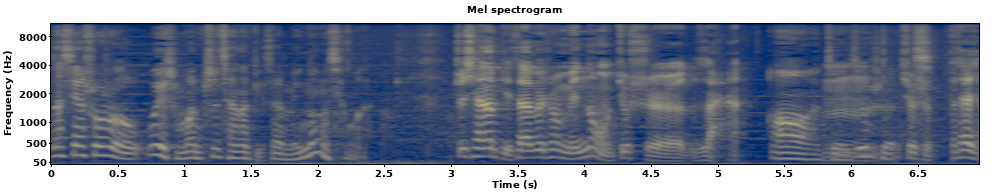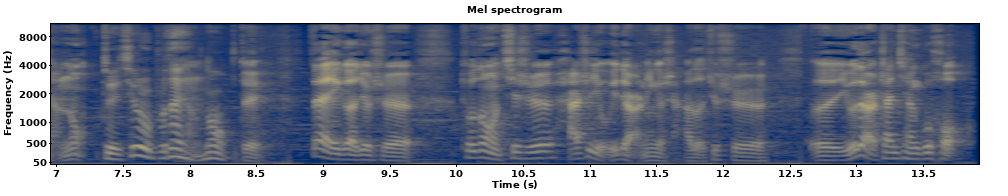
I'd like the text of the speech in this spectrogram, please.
那先说说为什么之前的比赛没弄起来？之前的比赛为什么没弄？就是懒，啊，对，嗯就是就是不太想弄。对，就是不太想弄。对，再一个就是拖动其实还是有一点那个啥的，就是呃有点瞻前顾后，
